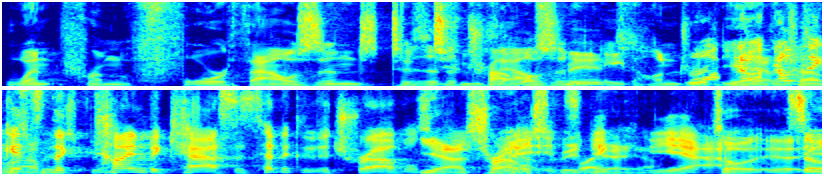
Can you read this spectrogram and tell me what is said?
went from 4,000 to Is it the travel speed? 2,800. Well, Yeah, I the don't think travel it's the speed. time to cast. It's technically the travel. Yeah, speed, it's travel right? speed, like, yeah, yeah. So, So, uh, so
